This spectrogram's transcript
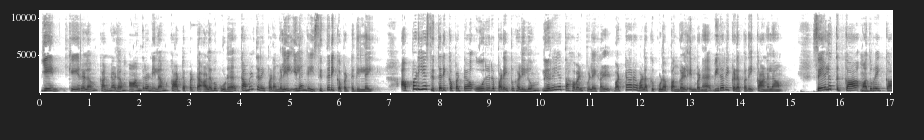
ஏன்? கேரளம் கன்னடம் ஆந்திர நிலம் காட்டப்பட்ட அளவு கூட தமிழ் திரைப்படங்களில் இலங்கை சித்தரிக்கப்பட்டதில்லை. அப்படியே சித்தரிக்கப்பட்ட ஓரிரு படைப்புகளிலும் நிறைய தகவல் பிழைகள் வட்டார வழக்கு குழப்பங்கள் என்பன விரவி கிடப்பதை காணலாம். சேலத்துக்கா மதுரைக்கா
